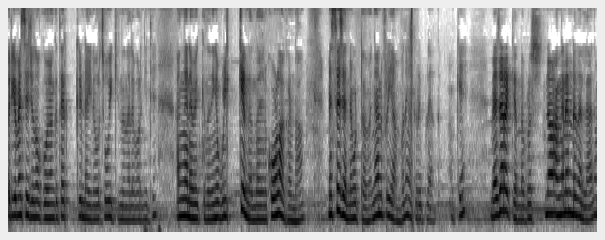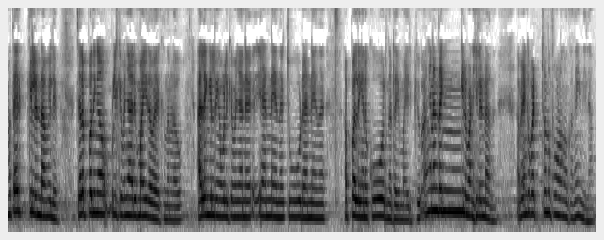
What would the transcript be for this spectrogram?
ഒരിക്കൽ മെസ്സേജ് നോക്കുമോ ഞങ്ങൾക്ക് തിരക്കുണ്ടായിന്. ഓർ ചോദിക്കുന്നു എന്നല്ലേ പറഞ്ഞിട്ട് അങ്ങനെ വെക്കുന്നത്. നിങ്ങൾ വിളിക്കേണ്ട എന്തായാലും കോളാക്കണ്ട മെസ്സേജ് തന്നെ വിട്ടാവാം ഞാൻ ഫ്രീ ആകുമ്പോൾ നിങ്ങൾക്ക് റിപ്ലൈ ആക്കാം. ഓക്കെ ബേജാറൊക്കെയുണ്ട് പ്രശ്നം അങ്ങനെ ഉണ്ടെന്നല്ല. നമ്മൾ തിരക്കിലുണ്ടാവില്ലേ ചിലപ്പോൾ നിങ്ങൾ വിളിക്കുമ്പോൾ ഞാൻ മൈദ വയക്കുന്നുണ്ടാവും. അല്ലെങ്കിൽ നിങ്ങൾ വിളിക്കുമ്പോൾ ഞാൻ എണ്ണയിൽ നിന്ന് ചൂട് എണ്ണയിൽ നിന്ന് അപ്പം അല്ല ഇങ്ങനെ കോരുന്ന ടൈമായിരിക്കും അങ്ങനെ എന്തെങ്കിലും പണിയിലുണ്ടാകുന്നത് അപ്പോൾ ഞങ്ങൾക്ക് പെട്ടെന്ന് ഫോൺ നോക്കാൻ കഴിയുന്നില്ല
